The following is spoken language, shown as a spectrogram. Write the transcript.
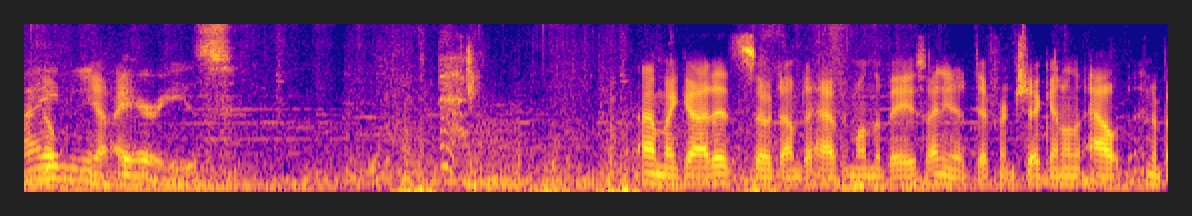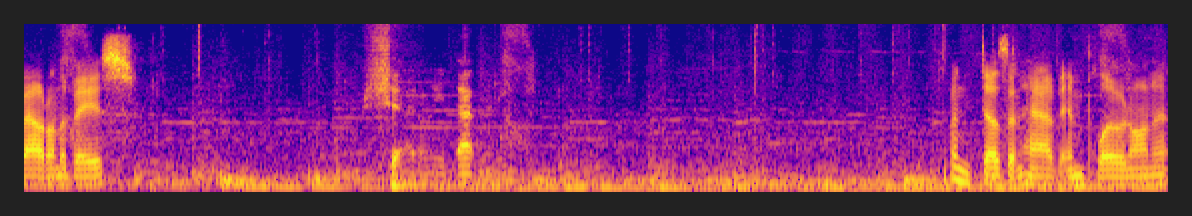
I Nope, need yeah, I- berries. Oh my god, it's so dumb to have him on the base. I need a different chicken on out and about on the base. Shit, I don't need that many. One doesn't have implode on it.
